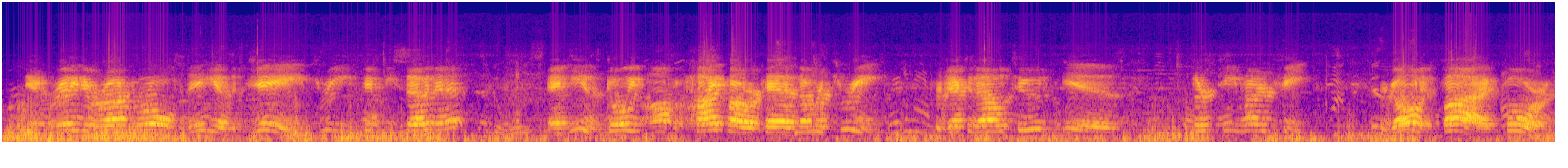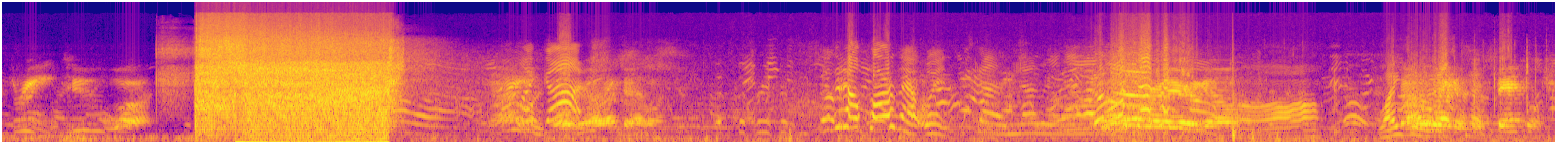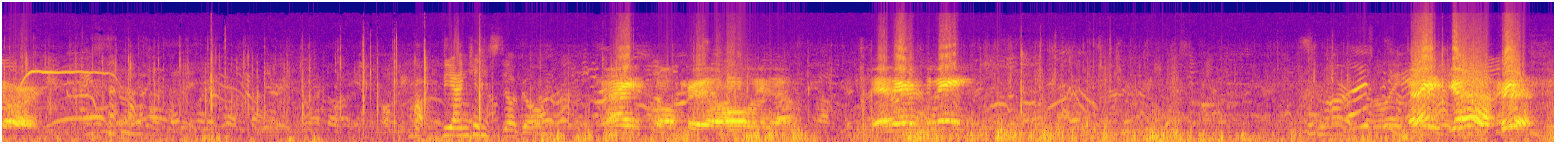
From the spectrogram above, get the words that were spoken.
and ready to rock and roll. Today he has a J357 in it, and he is going off of high power pad number three. Projected altitude is 1,300 feet. We're going in five, four, three, two, one. Oh my gosh. I like that one. Look at how far that went. Got another one. Why is it always like a substantial charge. The engine's still going. Nice smoke trail all the way down. And there's the main. Nice job, Chris.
